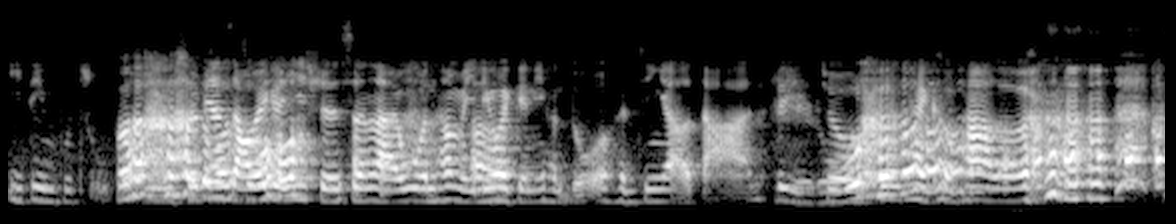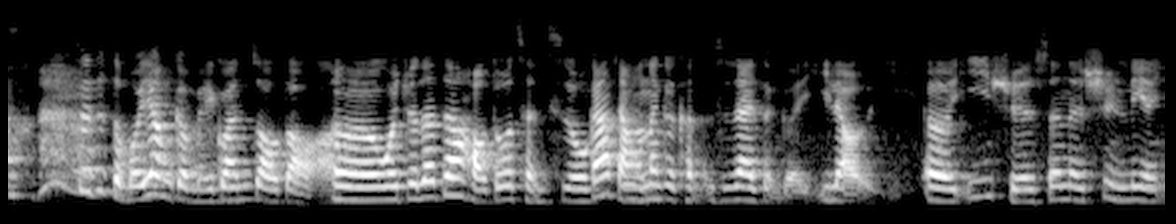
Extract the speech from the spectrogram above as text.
一定不足够。随便找一个医学生来问，他们一定会给你很多很惊讶的答案。例如，就太可怕了。这是怎么样个没关照到啊？呃，我觉得这样好多层次。我刚刚讲的那个，可能是在整个医疗呃医学生的训练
